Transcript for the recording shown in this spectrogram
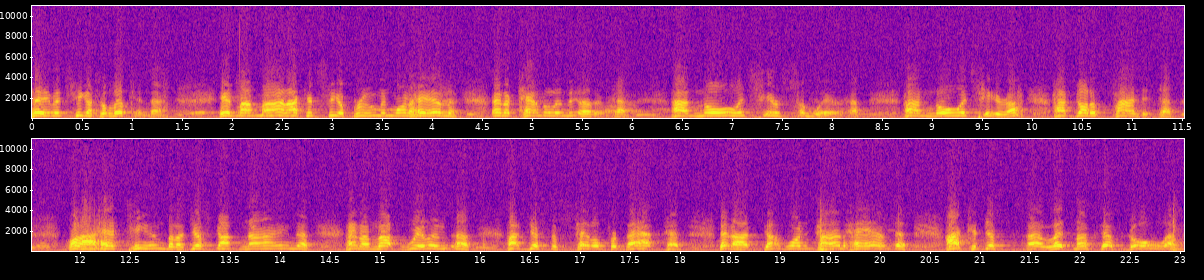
Amen. She got to looking. In my mind, I could see a broom in one hand and a candle in the other. I know it's here somewhere. I know it's here. I, I've got to find it. Well, I had ten, but I just got nine, and I'm not willing I just to settle for that that I got one time had. I could just uh, let myself go uh,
